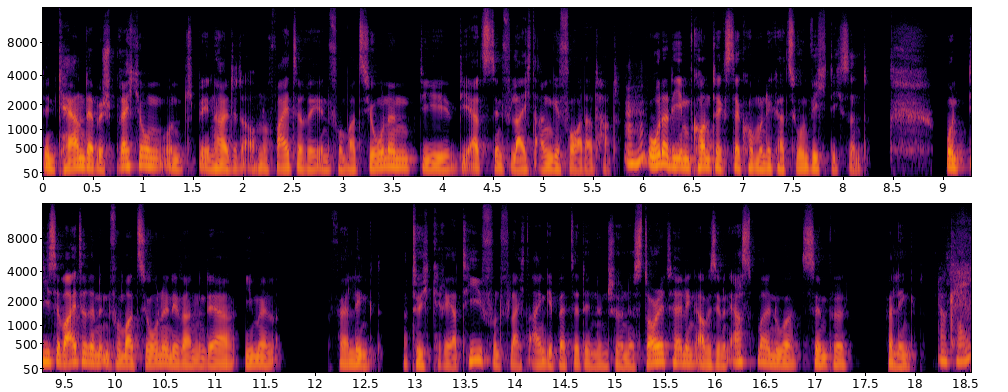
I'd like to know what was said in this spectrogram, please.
den Kern der Besprechung und beinhaltet auch noch weitere Informationen, die die Ärztin vielleicht angefordert hat mhm. oder die im Kontext der Kommunikation wichtig sind. Und diese weiteren Informationen, die werden in der E-Mail verlinkt. Natürlich kreativ und vielleicht eingebettet in ein schönes Storytelling, aber sie werden erstmal nur simpel verlinkt. Okay.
